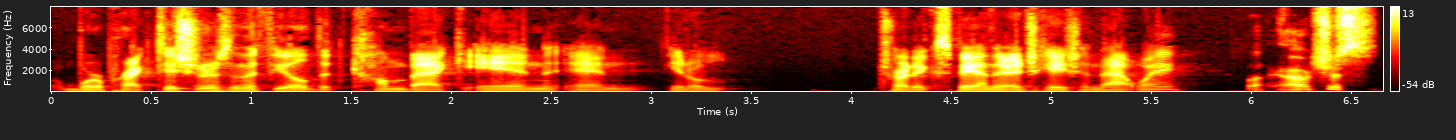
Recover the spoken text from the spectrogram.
were practitioners in the field that come back in and you know try to expand their education that way? I was just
